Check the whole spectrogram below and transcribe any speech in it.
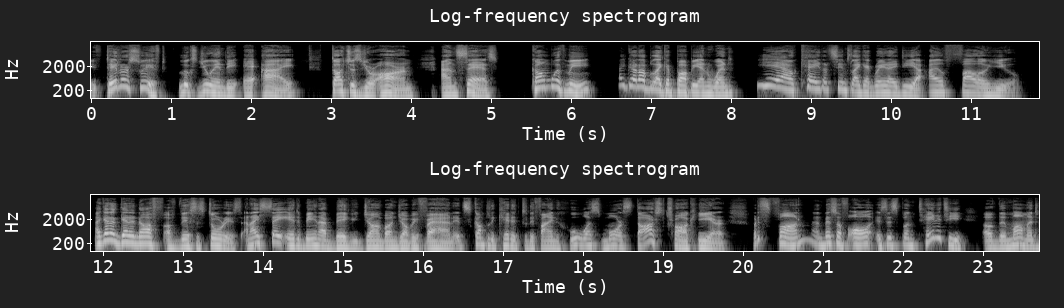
if Taylor Swift looks you in the eye, touches your arm, and says, Come with me, I got up like a puppy and went, Yeah, okay, that seems like a great idea. I'll follow you. I cannot get enough of these stories, and I say it being a big Jon Bon Jovi fan, it's complicated to define who was more starstruck here, but it's fun, and best of all is the spontaneity of the moment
